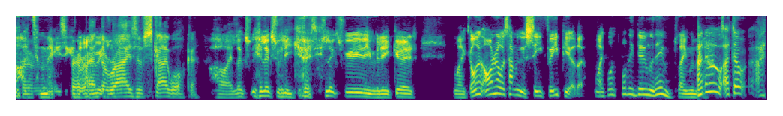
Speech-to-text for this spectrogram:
Oh, For, it's amazing. it? uh, the Rise of Skywalker. Oh, it looks it looks really good. It looks really really good. Like I, I don't know what's happening with C three PO though. Like what, what are they doing with him playing with? I that? know. I don't. I,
